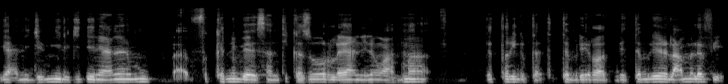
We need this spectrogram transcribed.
يعني جميلة جدا يعني. أنا فكرني بسانتي كازورلا يعني نوعا ما بالطريقة بتاعت التمريرات بالتمرير اللي عملها في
